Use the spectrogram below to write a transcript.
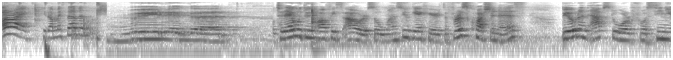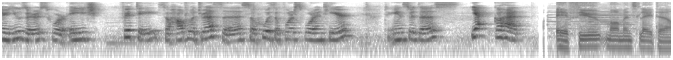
All right, hit on my seven. Really good. Today we're doing office hours. So once you get here, the first question is build an app store for senior users who are age 50. So how to address this? So who is the first volunteer to answer this? Yeah, go ahead. A few moments later.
